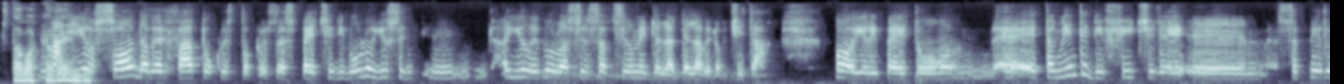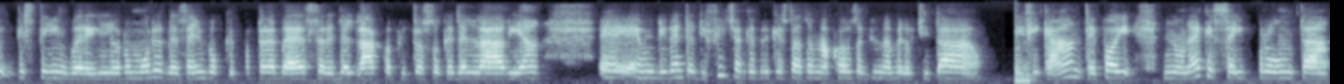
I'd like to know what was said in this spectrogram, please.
stava Ma io accadendo. so di aver fatto questo- questa specie di volo, io, sen- mm, io avevo la sensazione della, della velocità. Poi, ripeto, è, talmente difficile ehm, saper distinguere il rumore, ad esempio, che potrebbe essere dell'acqua piuttosto che dell'aria, eh, diventa difficile anche perché è stata una cosa di una velocità terrificante. Poi non è che sei pronta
